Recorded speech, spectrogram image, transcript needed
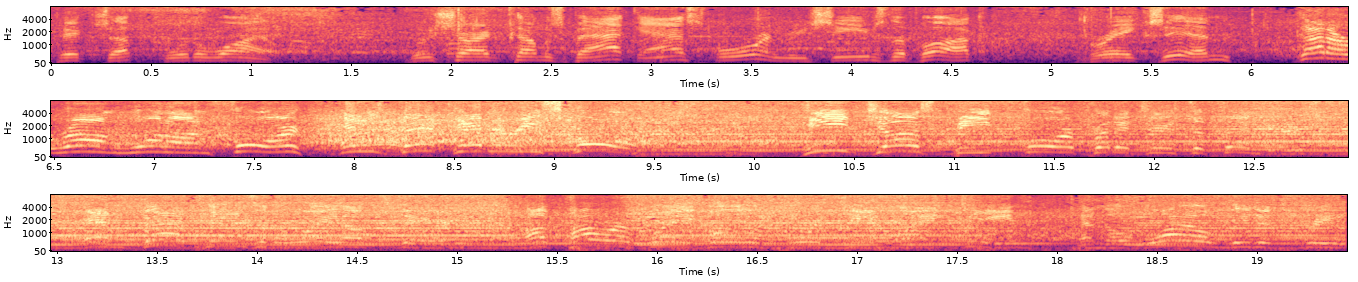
picks up for the Wild. Bouchard comes back, asks for and receives the puck. Breaks in. Got around one on four, and his backhander he scores. He just beat four Predators defenders and backhands it away upstairs. A power play goal at 14-19, and the Wild lead it 3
